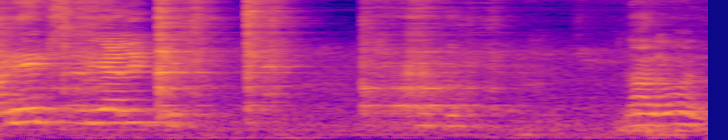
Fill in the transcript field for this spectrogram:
आणि रियालिटी झालं माझं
